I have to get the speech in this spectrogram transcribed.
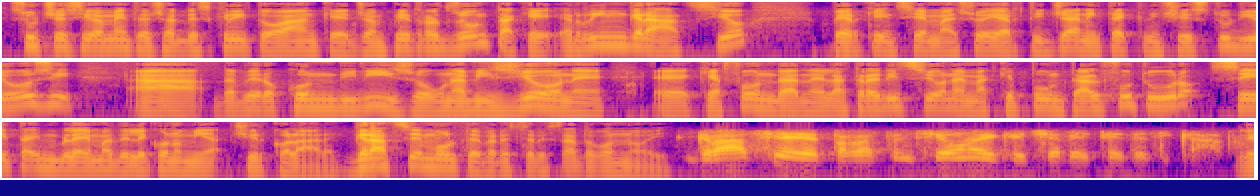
successivamente ci ha descritto anche Giampiero Pietro Zonta che ringrazio perché insieme ai suoi artigiani tecnici e studiosi ha davvero condiviso una visione eh, che affonda nella tradizione ma che punta al futuro, seta emblema dell'economia circolare. Grazie molte per essere stato con noi. Grazie per l'attenzione che ci avete dedicato. Le...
